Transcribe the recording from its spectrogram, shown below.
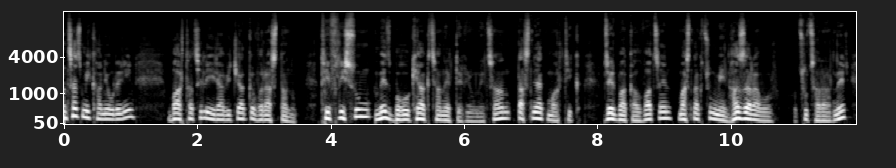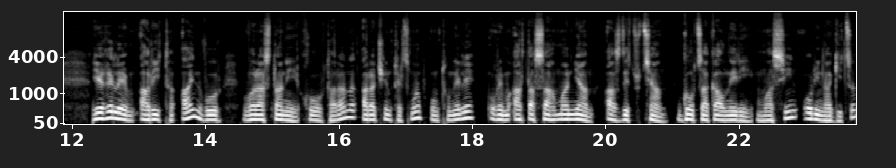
Անցած մի քանի օրերին բարթացել է իրավիճակը Վրաստանում։ Թիֆլիսում մեծ բողոքի ակցիաներ տեղի ունեցան, տասնյակ մարդիկ ձերբակալված են, մասնակցում էին հազարավոր ցուցարարներ եղել է առիթը այն, որ Վրաստանի խորհրդարանը առաջին թերցմամբ ընդունել է ուրեմն արտասահմանյան ազդեցության գործակալների մասին օրինագիծը,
